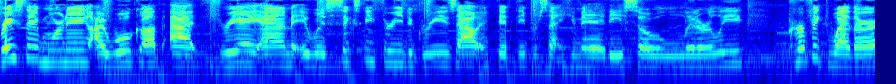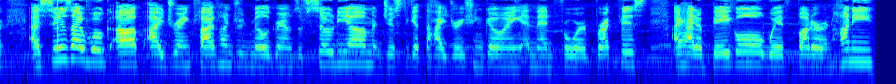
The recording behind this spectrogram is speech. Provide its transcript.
Race day morning, I woke up at 3 a.m. It was 63 degrees out and 50% humidity. So literally perfect weather. As soon as I woke up, I drank 500 milligrams of sodium just to get the hydration going. And then for breakfast, I had a bagel with butter and honey.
